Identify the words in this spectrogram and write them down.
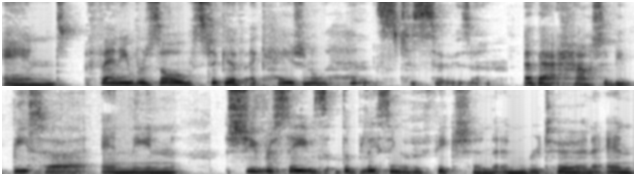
And Fanny resolves to give occasional hints to Susan about how to be better, and then she receives the blessing of affection in return and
